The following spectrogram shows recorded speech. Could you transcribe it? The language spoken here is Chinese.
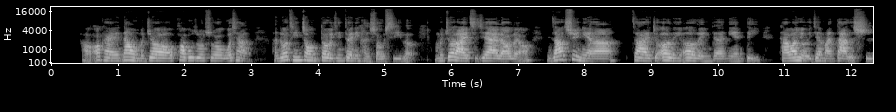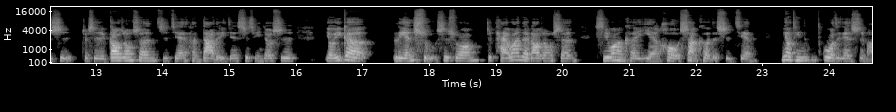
好，OK，那我们就话不多说，我想很多听众都已经对你很熟悉了，我们就来直接来聊聊。你知道去年啊，在就二零二零的年底。台湾有一件蛮大的时事，就是高中生之间很大的一件事情，就是有一个联署是说，就台湾的高中生希望可以延后上课的时间。你有听过这件事吗？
